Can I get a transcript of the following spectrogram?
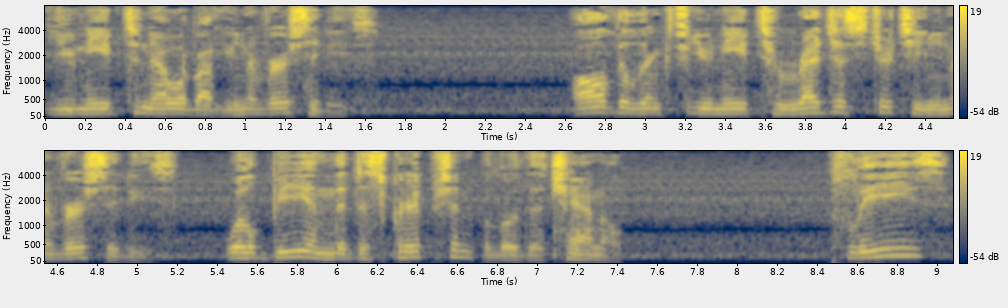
you need to know about universities. All the links you need to register to universities will be in the description below the channel. Please,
